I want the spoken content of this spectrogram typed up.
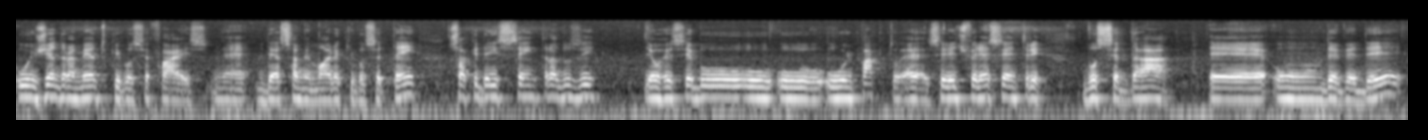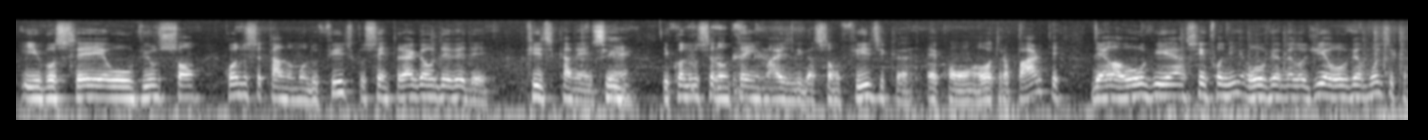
o engendramento que você faz né, dessa memória que você tem, só que daí sem traduzir. Eu recebo o, o, o impacto, é, seria a diferença entre você dar é, um DVD e você ouvir o som. Quando você está no mundo físico, você entrega o DVD fisicamente, Sim. né? E quando você não tem mais ligação física é com a outra parte, dela ouve a sinfonia, ouve a melodia, ouve a música.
